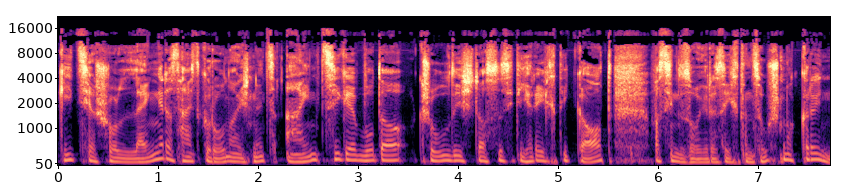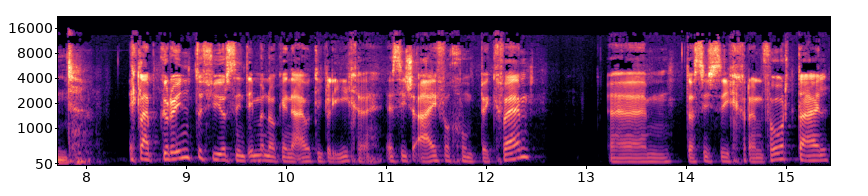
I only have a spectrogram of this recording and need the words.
gibt es ja schon länger. Das heißt, Corona ist nicht das Einzige, wo da geschuldet ist, dass es in die Richtung geht. Was sind aus eurer Sicht denn sonst noch Gründe? Ich glaube, die Gründe dafür sind immer noch genau die gleichen. Es ist einfach und bequem. Ähm, das ist sicher ein Vorteil.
